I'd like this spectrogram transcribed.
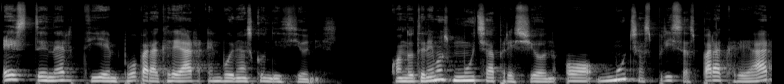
es tener tiempo para crear en buenas condiciones. Cuando tenemos mucha presión o muchas prisas para crear,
